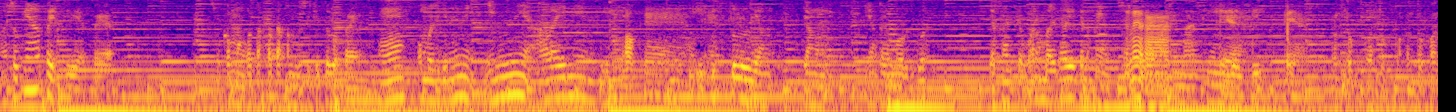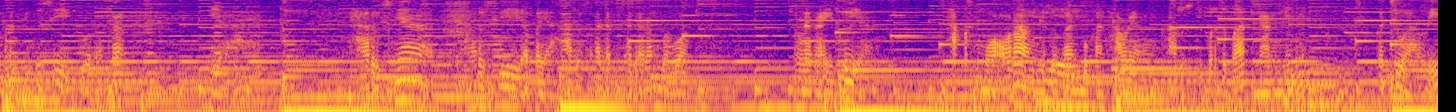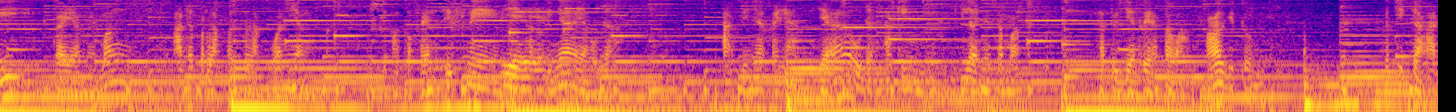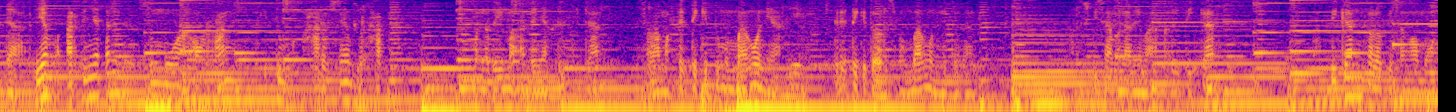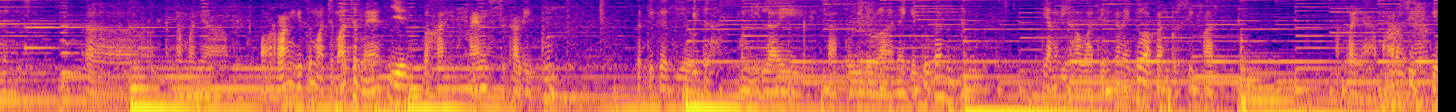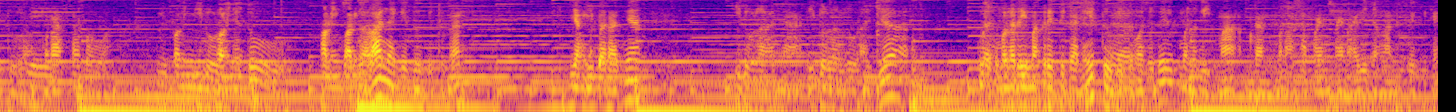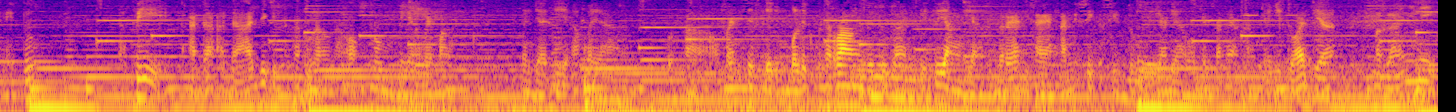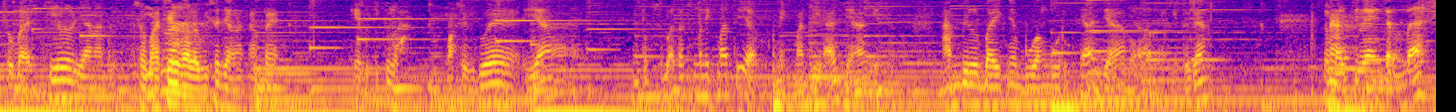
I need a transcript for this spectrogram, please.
masuknya apa itu ya kayak suka mengkotak-kotakan musik itu loh kayak Hmm, oh musik ini nih ini nih alay nih musik ini. Oke itu, oke. itu loh yang yang yang kayak menurut gua ya kan setiap orang balik lagi kan pengen Selera. masing-masing Iya. gitu sih. ya untuk untuk untuk konteks itu sih gue rasa ya seharusnya harus di apa ya harus ada kesadaran bahwa selera itu ya hak semua orang gitu Iya. kan bukan hal yang harus diperdebatkan gitu kecuali kayak memang ada perlakuan-perlakuan yang bersifat ofensif nih Iya. artinya yang udah artinya kayak ya udah saking gilanya sama satu genre atau apa gitu ketika ada ya artinya kan semua orang itu harusnya berhak menerima adanya kritikan selama kritik itu membangun ya. Iya. kritik itu harus membangun gitu kan. Harus bisa menerima kritikan. Tapi kan kalau kita ngomongin eh, namanya orang gitu macam-macam ya. Iya. Bahkan fans sekalipun ketika dia udah menilai satu idolanya gitu kan yang dikhawatirkan itu akan bersifat apa ya masif gitu lah Iya. merasa bahwa ini paling idolanya tuh paling paling segalanya gitu gitu kan. Yang ibaratnya idolanya idola lu aja Nggak menerima kritikan itu gitu. Iya. maksudnya menerima dan merasa fine fine aja dengan kritikan itu. Tapi ada ada aja gitu kan ulah-ulah oknum yang memang menjadi apa ya uh, ofensif jadi balik menyerang gitu kan. Itu yang yang sebenarnya disayangkan sih ke situ. Ya dikhawatirkannya akan kayak gitu aja. Makanya nih sobat chill jangan sobat Gitu lah. kalau bisa jangan sampai kayak begitulah. Maksud gue ya untuk sebatas menikmati ya menikmati aja gitu. Ambil baiknya buang buruknya aja pokoknya gitu kan. Sobat Nah. yang cerdas.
